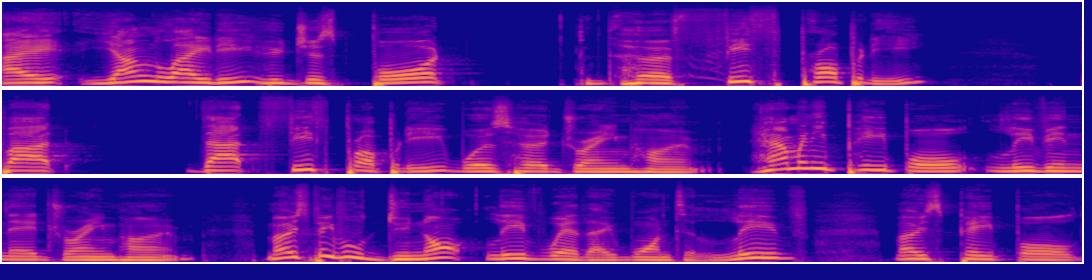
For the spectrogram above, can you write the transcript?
a young lady who just bought her fifth property but that fifth property was her dream home. How many people live in their dream home? Most people do not live where they want to live. Most people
